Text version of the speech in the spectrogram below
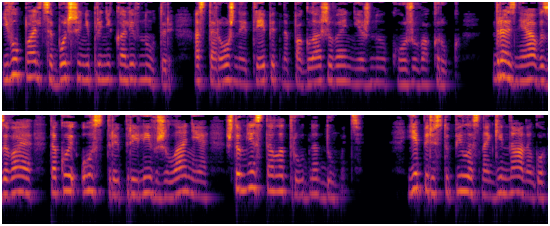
Его пальцы больше не проникали внутрь, осторожно и трепетно поглаживая нежную кожу вокруг, дразня, вызывая такой острый прилив желания, что мне стало трудно думать. Я переступила с ноги на ногу,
